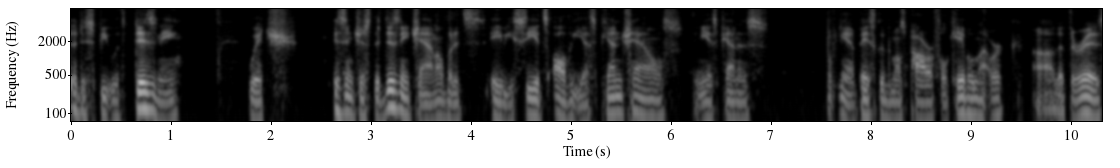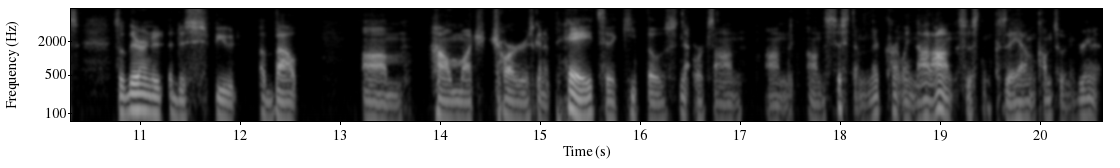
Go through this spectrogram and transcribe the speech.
a dispute with Disney, which isn't just the Disney Channel, but it's ABC. It's all the ESPN channels, and ESPN is you know, basically the most powerful cable network uh, that there is. So they're in a, a dispute about um, how much Charter is going to pay to keep those networks on on the on the system. They're currently not on the system because they haven't come to an agreement.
